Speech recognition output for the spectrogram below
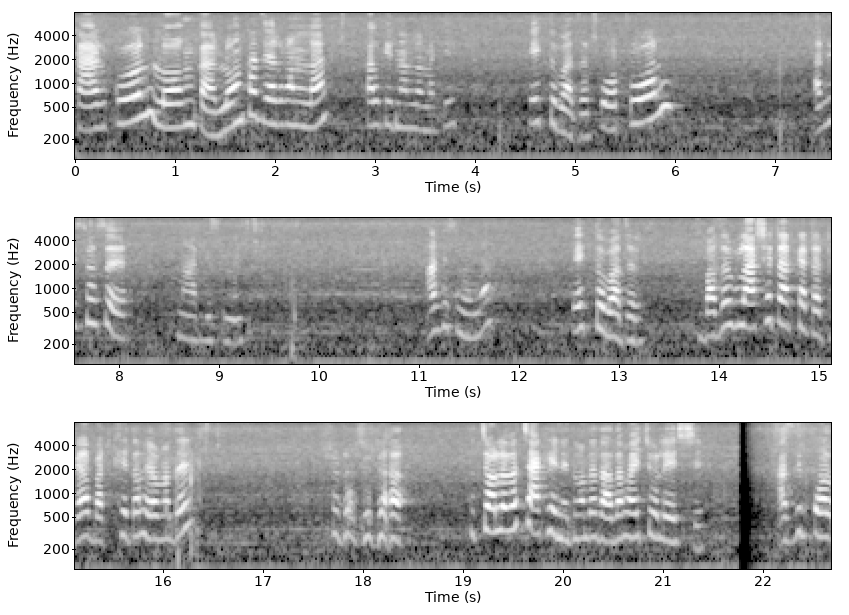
কারকল, লঙ্কা। লঙ্কা যার আনলা কালকে আনলা নাকি? এই তো বাজার। পটল। আর কিছু আছে? না, আর কিছু নেই। আর কিছু নেই না? এই তো বাজার। বাজারগুলো আসে টাটকা টাটকা বাট খেতে হয় আমাদের সুটা সুটা তো চলো এবার চা খেয়ে নি, তোমাদের দাদা ভাই চলে এসছে। আজকের কল,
